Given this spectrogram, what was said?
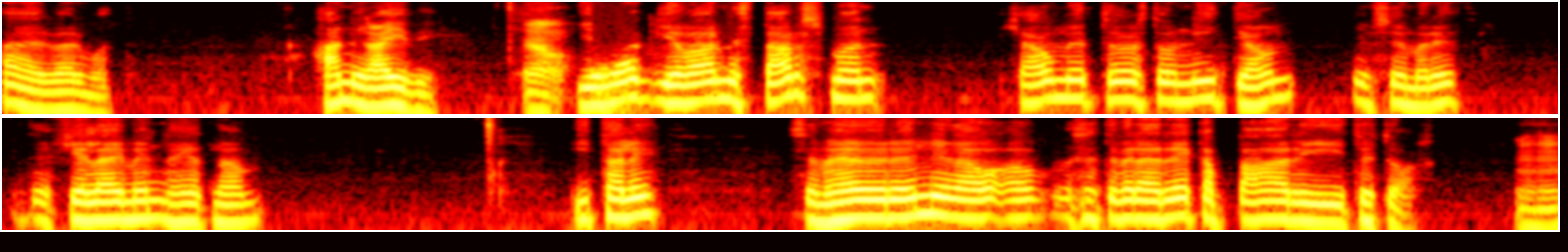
það er verðmátt. Hann er æði. Ég var, ég var með starfsmann hjá mér 2019 í sömarið, félagi minn hérna Ítali sem hefur unnið á, á sem þetta verið að reka bar í 20 ár mhm,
